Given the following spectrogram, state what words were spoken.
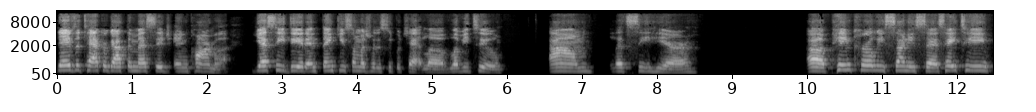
Dave's attacker got the message in karma. Yes, he did. And thank you so much for the super chat, love. Love you too. Um, let's see here. Uh, Pink Curly Sunny says, Hey T,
